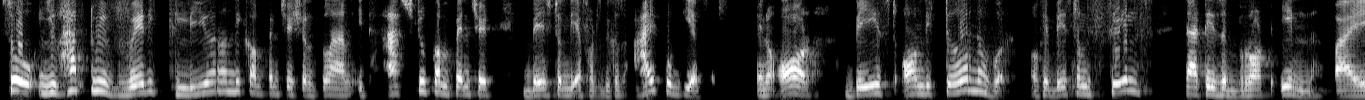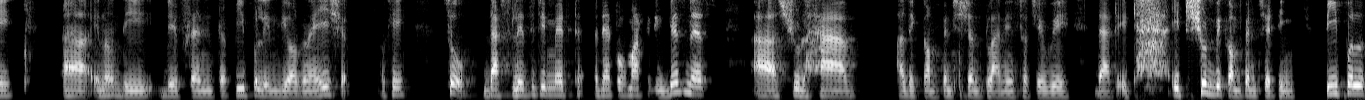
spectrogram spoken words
So you have to be very clear on the compensation plan. It has to compensate based on the efforts because I put the efforts, you know, or based on the turnover, okay, based on the sales that is brought in by uh, you know the different people in the organization okay? So that's legitimate network marketing business uh, should have uh, the compensation plan in such a way that it it should be compensating people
